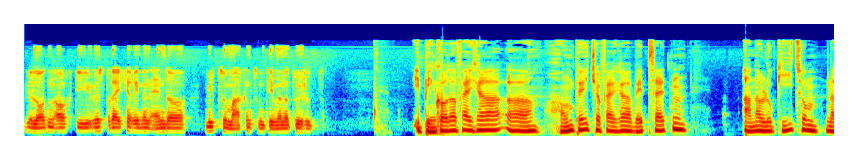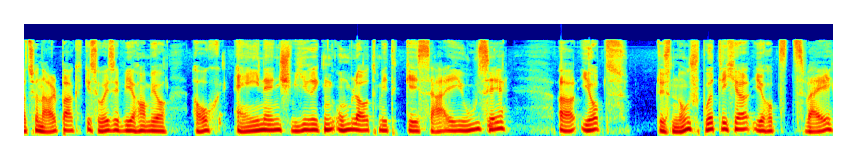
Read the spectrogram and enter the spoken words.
wir laden auch die Österreicherinnen ein, da mitzumachen zum Thema Naturschutz. Ich bin gerade auf eurer äh, Homepage, auf eurer Webseiten. Analogie zum Nationalpark Gesäuse. Wir haben ja auch einen schwierigen Umlaut mit Gesaeuse. Äh, ihr habt das noch sportlicher. Ihr habt zwei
